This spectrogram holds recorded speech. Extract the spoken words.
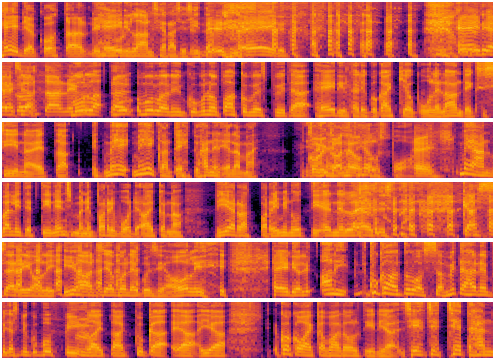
Heidiä kohtaan... Niin Heidi kun- lanserasi sitä. Niin. No ei nyt. Heidiä tiedätkö kohtaan niinku- mulla, mulla, mulla, on niinku, mun on pakko myös pyytää Heidiltä niin kuin kaikki on kuulen anteeksi siinä, että, että me, me eikä tehty hänen elämä Kovinkaan helpoksi. helppoa. Ei. Mehän välitettiin ensimmäinen pari vuoden aikana vieraat pari minuuttia ennen lähetystä. Kässäri oli ihan semmoinen kuin se oli. Heidi oli, Ali, kuka on tulossa? Mitä hänen pitäisi niin buffiin mm. laittaa? Kuka? Ja, ja koko aika vaan oltiin. Ja se, se, se että hän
